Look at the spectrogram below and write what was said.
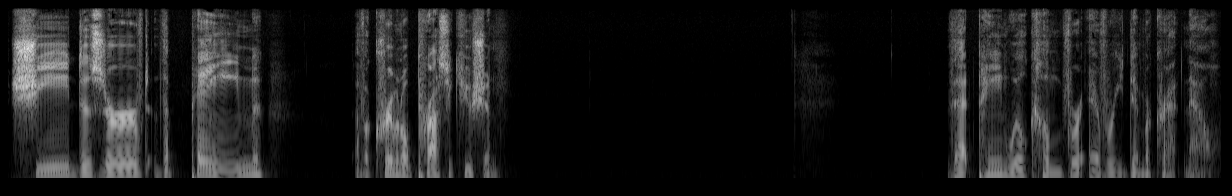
she deserved the pain of a criminal prosecution. That pain will come for every Democrat now.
